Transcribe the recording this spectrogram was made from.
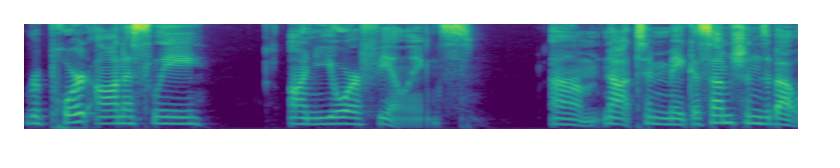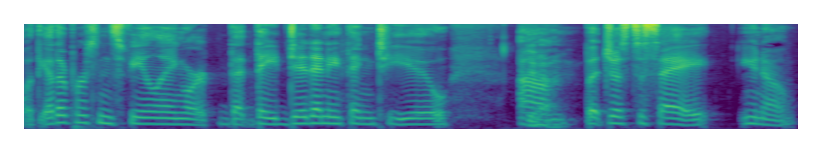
report honestly on your feelings. Um, not to make assumptions about what the other person's feeling or that they did anything to you, um, Yeah. but just to say, you know,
